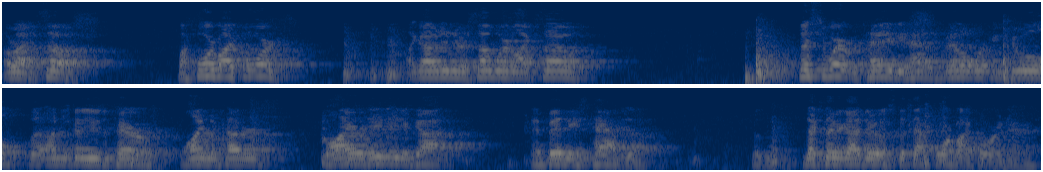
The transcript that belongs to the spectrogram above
All right, so my 4x4, I got it in there somewhere like so. This is where it would pay if you had a metal working tool, but I'm just going to use a pair of lineman cutters, pliers, anything you got, and bend these tabs up. Next thing we got to do is stick that 4x4 in there.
